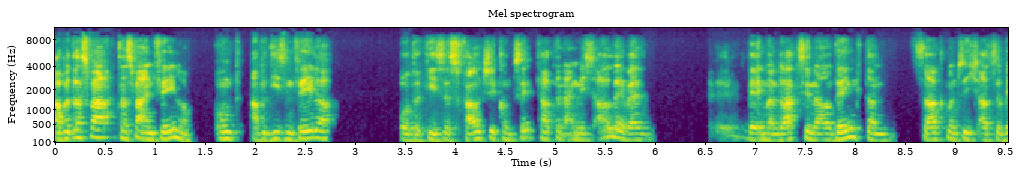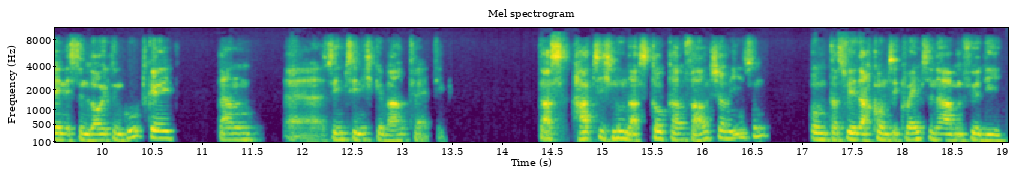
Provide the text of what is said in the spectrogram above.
aber das war, das war ein Fehler. Und, aber diesen Fehler oder dieses falsche Konzept hatten eigentlich alle, weil äh, wenn man rational denkt, dann sagt man sich, also wenn es den Leuten gut geht, dann äh, sind sie nicht gewalttätig. Das hat sich nun als total falsch erwiesen und das wird auch Konsequenzen haben für die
